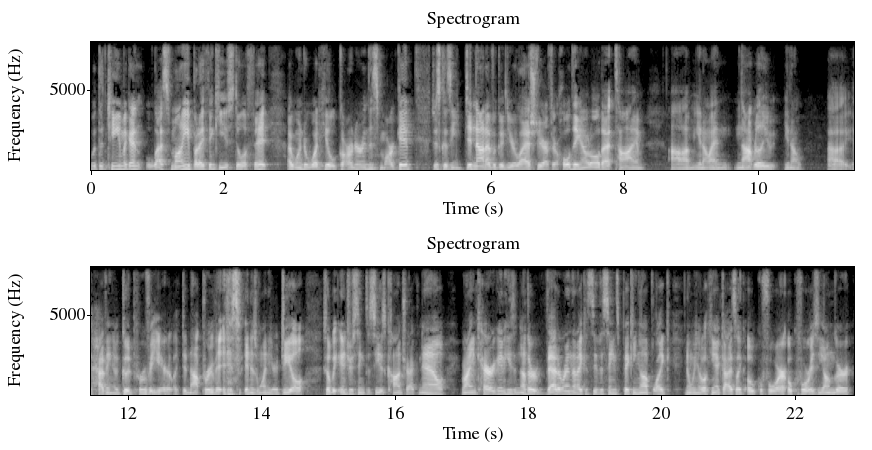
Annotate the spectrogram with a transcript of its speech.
with the team. Again, less money, but I think he is still a fit. I wonder what he'll garner in this market, just because he did not have a good year last year after holding out all that time, um, you know, and not really, you know, uh, having a good prove it year, like did not prove it in his, in his one year deal. So it'll be interesting to see his contract now. Ryan Kerrigan, he's another veteran that I could see the Saints picking up. Like, you know, when you're looking at guys like Okafor, Okafor is younger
